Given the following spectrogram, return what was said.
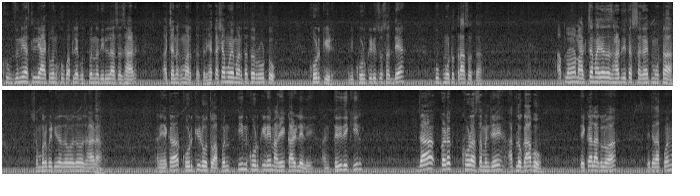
खूप जुनी असलेली आठवण खूप आपल्या उत्पन्न दिलेलं असं झाड अचानक मारतात. तर ह्या कशामुळे मारतात? तर रोटो खोडकीड. आणि खोडकिडीचा सध्या खूप मोठा त्रास होता. आपला ह्या मागच्या माझ्याचा झाड देतात सगळ्यात मोठा शंभर पेटीचा जवळजवळ झाड आहे आणि एका खोडकीड होतो. आपण तीन खोडकिडे मागे काढलेले. आणि तरी देखील जा कडक खोड असता म्हणजे आतलो गाभो तेका लागलो हा. त्याच्यात आपण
